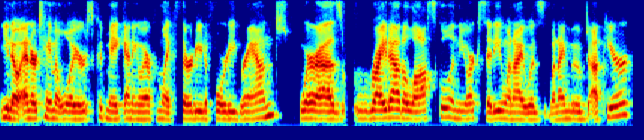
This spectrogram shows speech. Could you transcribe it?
you know, entertainment lawyers could make anywhere from like 30 to 40 grand. Whereas right out of law school in New York City, when I was, when I moved up here,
